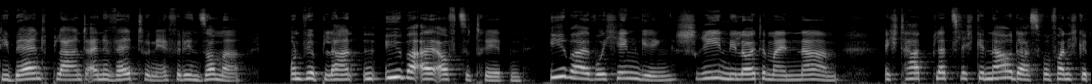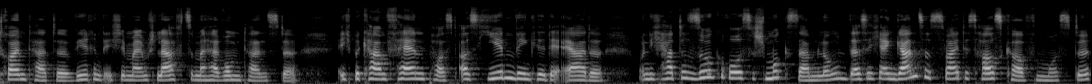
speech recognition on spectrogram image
Die Band plante eine Welttournee für den Sommer. Und wir planten, überall aufzutreten. Überall, wo ich hinging, schrien die Leute meinen Namen. Ich tat plötzlich genau das, wovon ich geträumt hatte, während ich in meinem Schlafzimmer herumtanzte. Ich bekam Fanpost aus jedem Winkel der Erde, und ich hatte so große Schmucksammlungen, dass ich ein ganzes zweites Haus kaufen musste,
